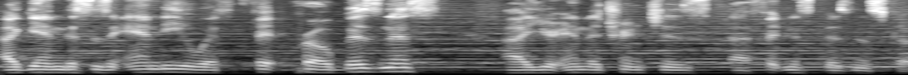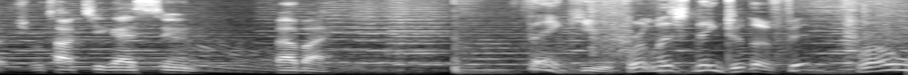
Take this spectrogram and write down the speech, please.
Again, this is Andy with Fit Pro Business. Uh, you're in the trenches uh, fitness business coach. We'll talk to you guys soon. Bye bye. Thank you for listening to the Fit Pro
